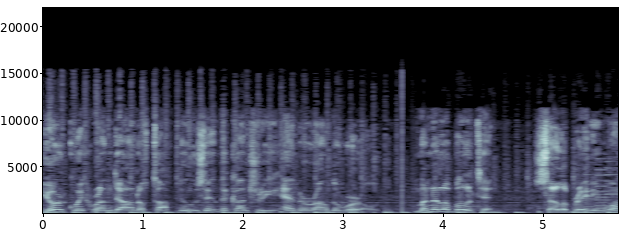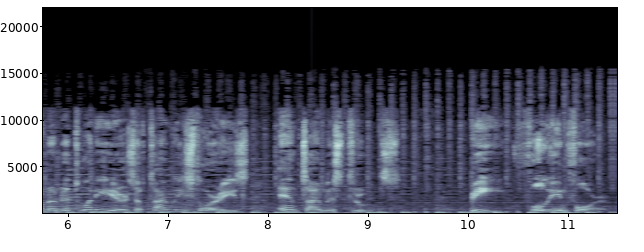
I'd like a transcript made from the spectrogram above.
Your quick rundown of top news in the country and around the world. Manila Bulletin, celebrating 120 years of timely stories and timeless truths. Be fully informed.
